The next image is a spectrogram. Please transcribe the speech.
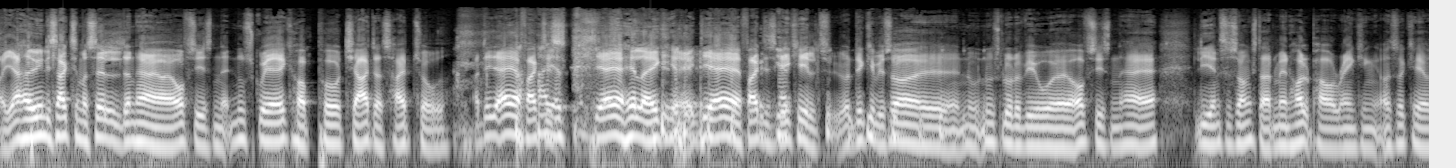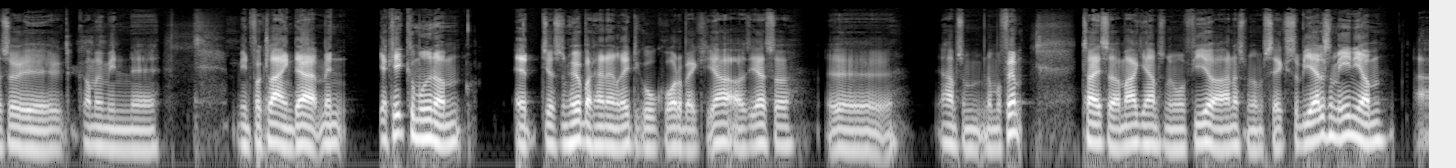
Og jeg havde jo egentlig sagt til mig selv den her offseason, at nu skulle jeg ikke hoppe på Chargers hype-toget. Og det er jeg faktisk, det er jeg heller ikke, det er jeg faktisk ikke helt. Og det kan vi så, øh, nu, nu slutter vi jo øh, offseason her af, lige en sæsonstart med en hold power ranking, og så kan jeg jo så øh, komme med min, min forklaring der. Men jeg kan ikke komme udenom, at Justin Herbert, han er en rigtig god quarterback. Jeg, og jeg er så, øh, jeg har ham som nummer 5, Thijs og Mark, jeg har ham som nummer 4, og Anders som nummer 6. Så vi er alle sammen enige om, ah,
